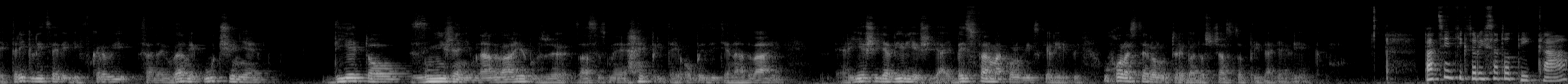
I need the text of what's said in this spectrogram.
tie triglyceridy v krvi sa dajú veľmi účinne dietou, znížením nadváhy, pretože zase sme aj pri tej obezite nadváhy, riešiť a vyriešiť aj bez farmakologické liečby. U cholesterolu treba dosť často pridať aj liek. Pacienti, ktorých sa to týka, e,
